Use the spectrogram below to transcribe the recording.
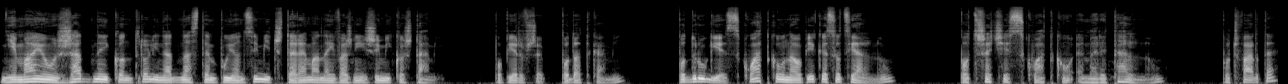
nie mają żadnej kontroli nad następującymi czterema najważniejszymi kosztami. Po pierwsze, podatkami, po drugie, składką na opiekę socjalną, po trzecie składką emerytalną, po czwarte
